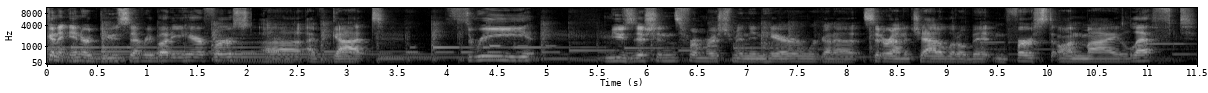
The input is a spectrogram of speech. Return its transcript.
Just to introduce everybody here first. Uh, I've got three musicians from Richmond in here. And we're to sit around and chat a little bit. And first, on my left,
